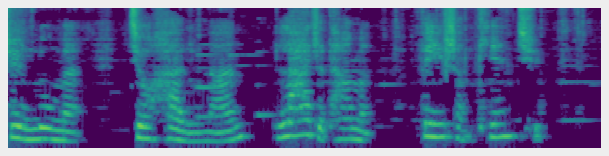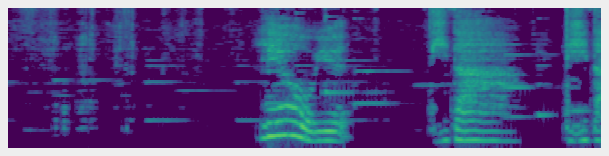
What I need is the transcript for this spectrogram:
驯鹿们就很难拉着他们飞上天去。六月，滴答滴答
